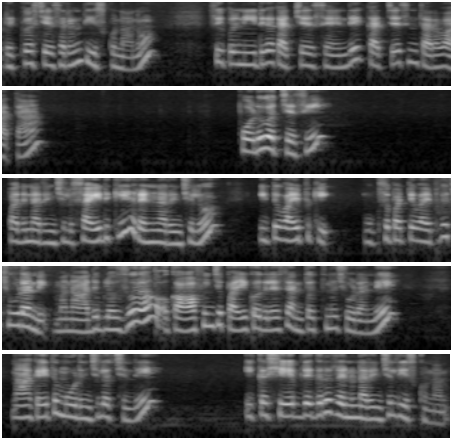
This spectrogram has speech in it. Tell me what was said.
రిక్వెస్ట్ చేశారని తీసుకున్నాను. సో ఇప్పుడు నీట్గా కట్ చేసేయండి. కట్ చేసిన తర్వాత పొడుగు వచ్చేసి పదిన్నర ఇంచులు సైడ్కి రెండున్నర ఇంచులు ఇటువైపుకి ఉక్సు పట్టి వైపుకి చూడండి. మన ఆది బ్లౌజులో ఒక హాఫ్ ఇంచ్ పైకి వదిలేస్తే ఎంత వచ్చిందో చూడండి. నాకైతే మూడు ఇంచులు వచ్చింది. ఇక షేప్ దగ్గర రెండున్నర ఇంచులు తీసుకున్నాను.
